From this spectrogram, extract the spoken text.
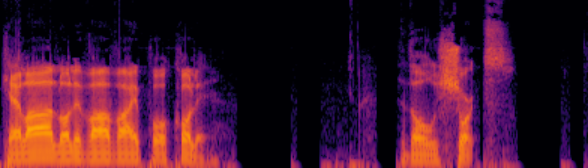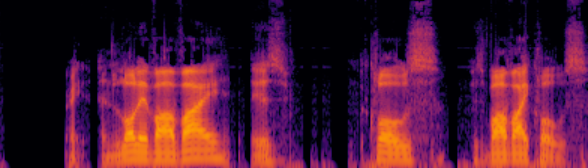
Ke la lole vavai po kole. Those shorts. Right? And lole vavai is clothes, is vavai clothes,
